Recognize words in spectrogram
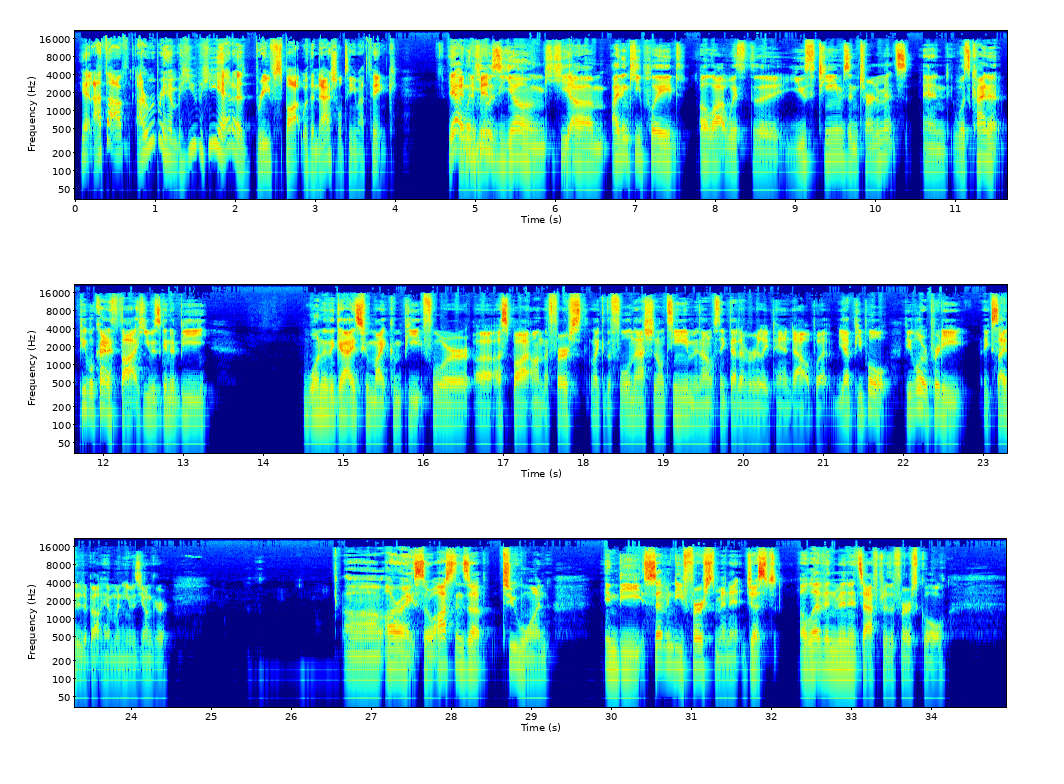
Yeah, and I thought I remember him. He he had a brief spot with the national team, I think. Yeah, when he mid- was young, he yeah. um I think he played a lot with the youth teams and tournaments and was kind of people kind of thought he was going to be one of the guys who might compete for uh, a spot on the first like the full national team and I don't think that ever really panned out but yeah people people were pretty excited about him when he was younger. Uh, all right so Austin's up 2-1 in the 71st minute just 11 minutes after the first goal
